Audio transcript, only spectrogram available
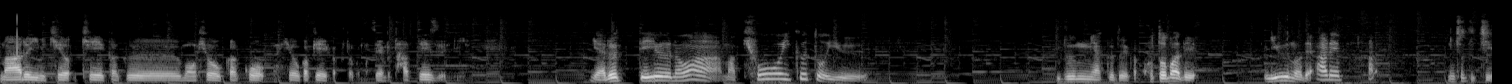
まあ、ある意味計画も評価評価計画とかも全部立てずにやるっていうのは、まあ、教育という文脈というか言葉で言うのであれば、ちょっと違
